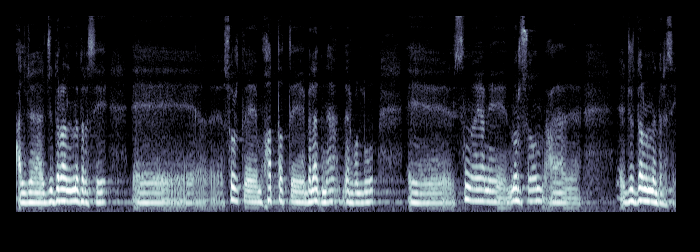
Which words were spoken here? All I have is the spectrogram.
على جدران المدرسة صورة مخطط بلدنا درب اللوط صرنا يعني نرسم على جدران المدرسة.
